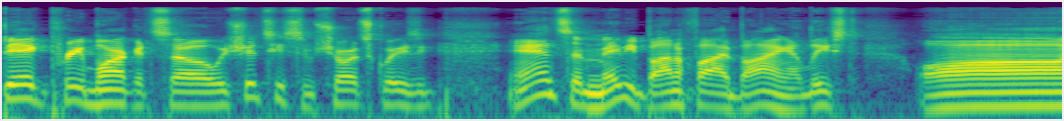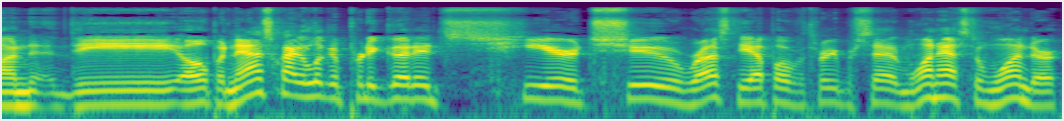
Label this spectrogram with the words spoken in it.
big pre-market, so we should see some short squeezing and some maybe bona fide buying, at least on the open. NASDAQ looking pretty good. It's here too. Rusty up over 3%. One has to wonder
